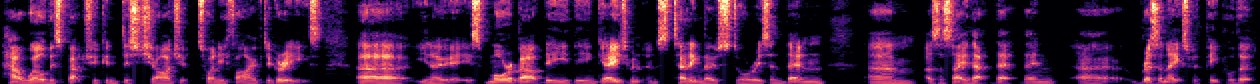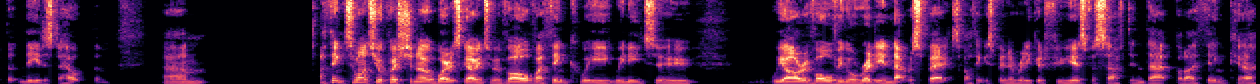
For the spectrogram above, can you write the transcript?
how well this battery can discharge at 25 degrees. Uh, you know, it's more about the the engagement and telling those stories, and then um, as I say, that that then uh, resonates with people that that need us to help them. Um, I think to answer your question, of where it's going to evolve, I think we we need to we are evolving already in that respect. I think it's been a really good few years for Saft in that, but I think uh,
